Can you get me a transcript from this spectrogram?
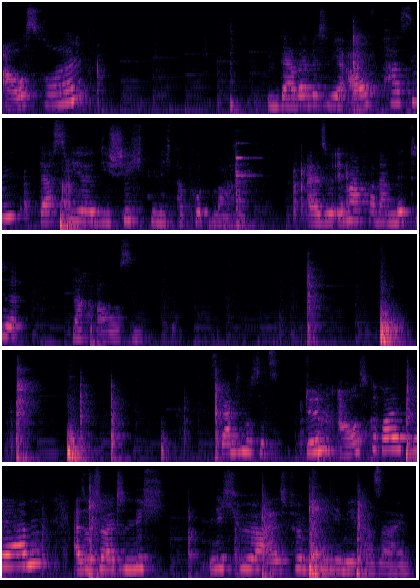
ausrollen. Und dabei müssen wir aufpassen, dass wir die Schichten nicht kaputt machen. Also immer von der Mitte nach außen. Ganze muss jetzt dünn ausgerollt werden. Also sollte nicht, nicht höher als 5 mm sein.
